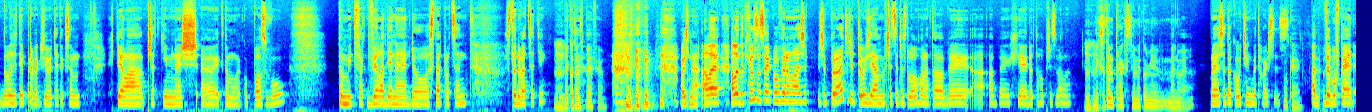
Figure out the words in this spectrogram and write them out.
důležitý prvek v životě, tak jsem chtěla předtím, než eh, je k tomu jako pozvu, to mít fakt vyladěné do 100%, 120. Mm. Jako ten zpěv, jo. Možná, ale, ale teď jsem si jako uvědomila, že, že proč, že to už děláme přece dost dlouho na to, aby, abych je do toho přizvala. Mm-hmm. Jak se ten projekt s těmi koňmi jmenuje? Jmenuje se to Coaching with Horses. Okay. A webovka jede.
